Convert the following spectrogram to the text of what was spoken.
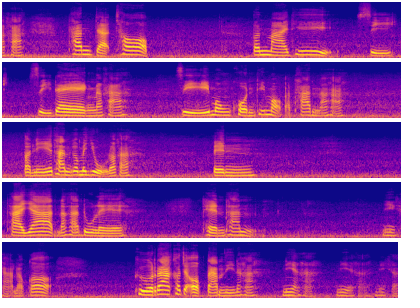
นะคะ ท่านจะชอบ ต้นไม้ที่สีสีแดงนะคะ สีมงคลที่เหมาะกับท่านนะคะ ตอนนี้ท่านก็ไม่อยู่แล้วค่ะ เป็นทายาทนะคะ ดูแลแทนท่าน นี่ค่ะ แล้วก็คือรากเขาจะออกตามนี้นะคะ เนี่ยค่ะ นี่ค่ะ นี่ค่ะ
